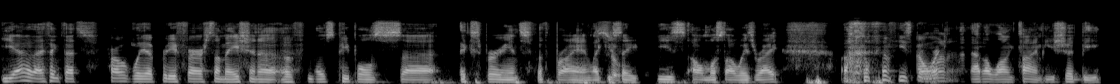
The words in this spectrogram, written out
Yeah, I think that's probably a pretty fair summation of, of most people's uh, experience with Brian. Like you say, he's almost always right. he's been working wanna- on that a long time. He should be.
